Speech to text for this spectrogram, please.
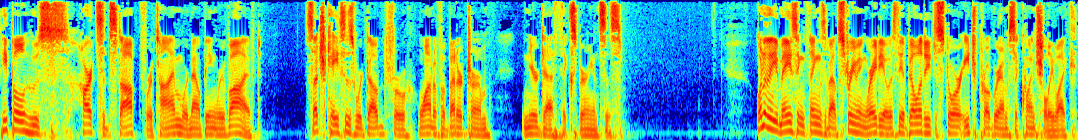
People whose hearts had stopped for a time were now being revived. Such cases were dubbed, for want of a better term, near-death experiences. One of the amazing things about streaming radio is the ability to store each program sequentially, like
